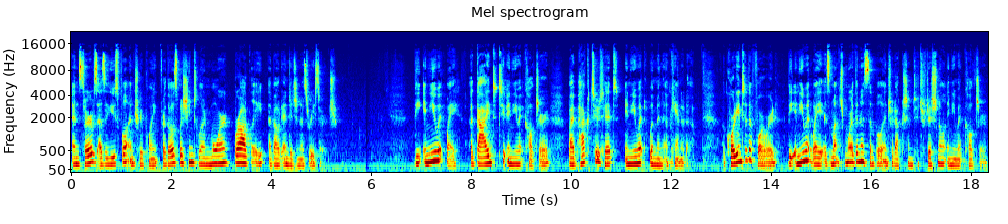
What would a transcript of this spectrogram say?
and serves as a useful entry point for those wishing to learn more broadly about Indigenous research. The Inuit Way A Guide to Inuit Culture by Pauktuutit Inuit Women of Canada. According to the foreword, the Inuit Way is much more than a simple introduction to traditional Inuit culture.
